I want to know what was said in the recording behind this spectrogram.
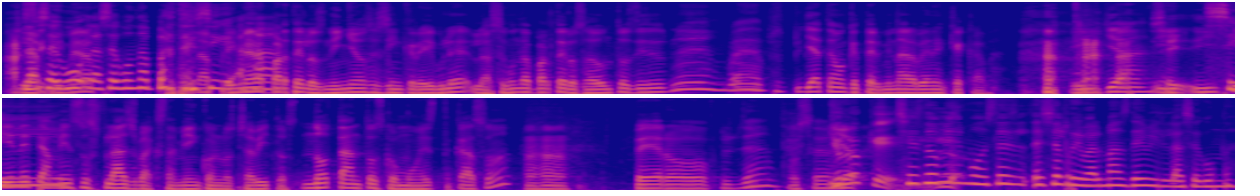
Ah, La, sí, segu- primera, la segunda parte la sigue. primera ajá. parte de los niños es increíble. La segunda parte de los adultos dices, eh, bueno, pues ya tengo que terminar a ver en qué acaba. Y ya. y- Sí. Y, Sí. tiene también sus flashbacks también con los chavitos. No tantos como este caso, Ajá. pero pues ya. O sea, Yo lo que... Sí, es lo, lo- mismo, es el, es el rival más débil, la segunda.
